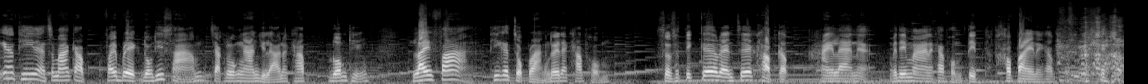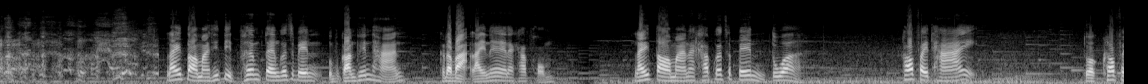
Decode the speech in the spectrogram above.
XLT เนี่ยจะมากับไฟเบรกดวงที่ 3 จากโรงงานอยู่แล้วนะครับ รวมถึงไล่ฟ้าที่กระจกหลังด้วยนะครับผม ส่วนสติกเกอร์ Ranger Club กับ Highland เนี่ยไม่ได้มานะครับ ผมติดเข้าไปนะครับ ไล่ต่อมาที่ติดเพิ่มเติมก็จะเป็นอุปกรณ์พื้นฐานกระบะไลเนอร์นะครับผมไล่ต่อมานะครับก็จะเป็นตัวครอบไฟท้าย ตัวครอบไฟ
